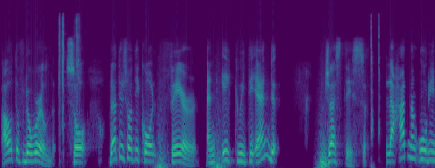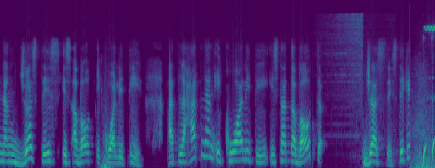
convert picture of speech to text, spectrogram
out of the world. So that is what we call fair and equity and justice. Lahat ng uri ng justice is about equality. At lahat ng equality is not about justice. Take it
